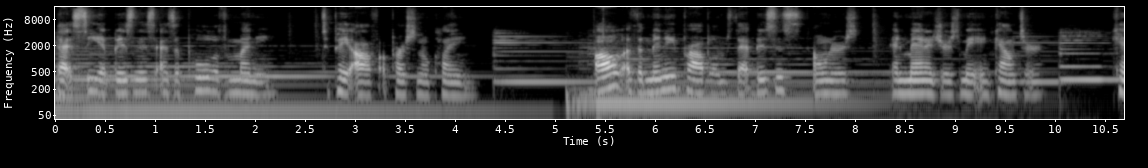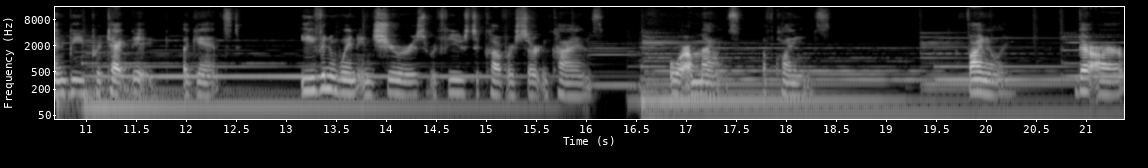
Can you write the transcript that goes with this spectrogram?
that see a business as a pool of money to pay off a personal claim. All of the many problems that business owners and managers may encounter can be protected against, even when insurers refuse to cover certain kinds or amounts of claims. Finally, there are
